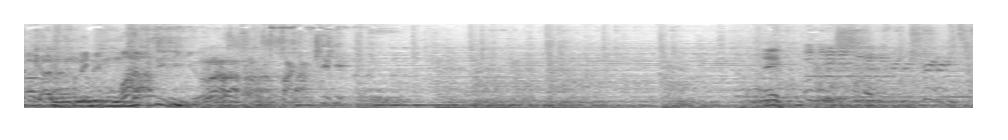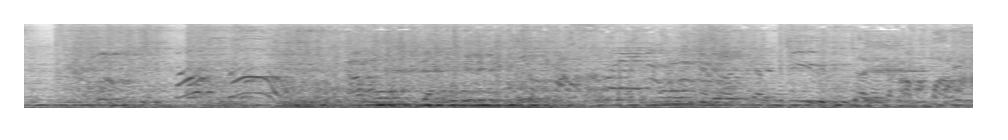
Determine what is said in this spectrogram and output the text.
akan menikmati rasa sakitku. Eh. Kamu tidak memiliki kesempatan kehampaan.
